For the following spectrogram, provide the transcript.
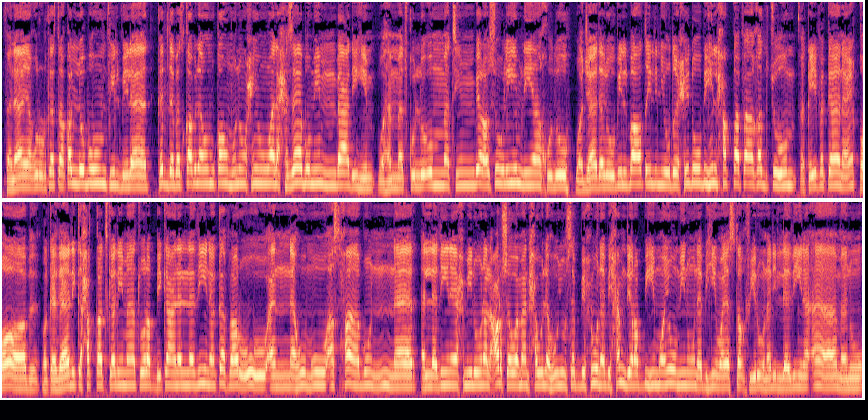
فلا يغررك تقلبهم في البلاد كذبت قبلهم قوم نوح والأحزاب من بعدهم وهمت كل أمة برسولهم لياخذوه وجادلوا بالباطل ليضحدوا به الحق فأخذتهم فكيف كان عقاب. وكذلك حقت كلمات ربك على الذين كفروا أنهم أصحاب النار الذين يحملون العرش ومن حوله يسبحون بحمد ربهم ويؤمنون به ويستغفرون للذين آمنوا.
